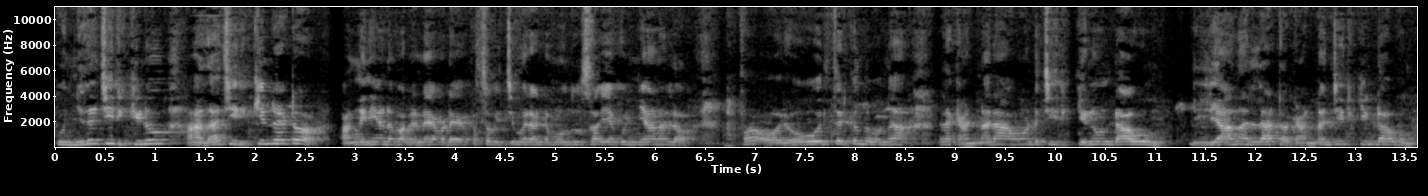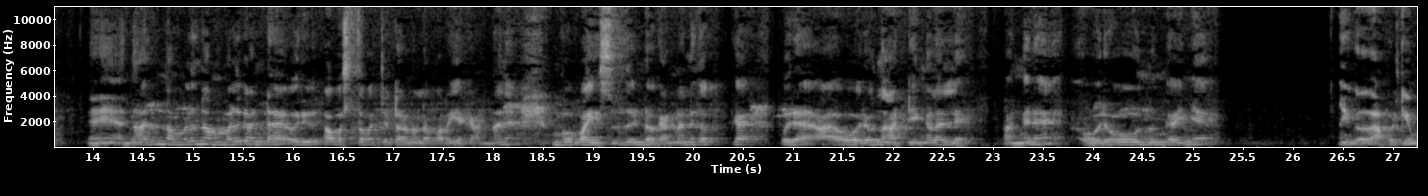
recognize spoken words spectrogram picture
കുഞ്ഞിത് ചിരിക്കണു. അതാ ചിരിക്കണ്ട കേട്ടോ. അങ്ങനെയാണ് പറയണത് ഇവിടെ പ്രസവിച്ച് രണ്ട് മൂന്ന് ദിവസമായ കുഞ്ഞാണല്ലോ. അപ്പോൾ ഓരോരുത്തർക്കും തോന്നുക അല്ല കണ്ണനാവുകൊണ്ട് ചിരിക്കണുണ്ടാവും ഇല്ല എന്നല്ല കേട്ടോ കണ്ണൻ ചിരിക്കുന്നുണ്ടാവും എന്നാലും നമ്മൾ നമ്മൾ കണ്ട ഒരു അവസ്ഥ വച്ചിട്ടാണല്ലോ പറയുക. കണ്ണന് ഇപ്പോൾ വയസ്സ് ഇതുണ്ടോ? കണ്ണന് ഇതൊക്കെ ഒരു ഓരോ നാട്യങ്ങളല്ലേ? അങ്ങനെ ഓരോന്നും കഴിഞ്ഞ് അപ്പോഴേക്കും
